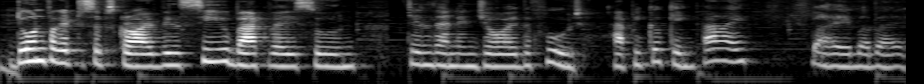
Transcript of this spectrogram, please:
don't forget to subscribe we will see you back very soon till then enjoy the food happy cooking bye bye bye bye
